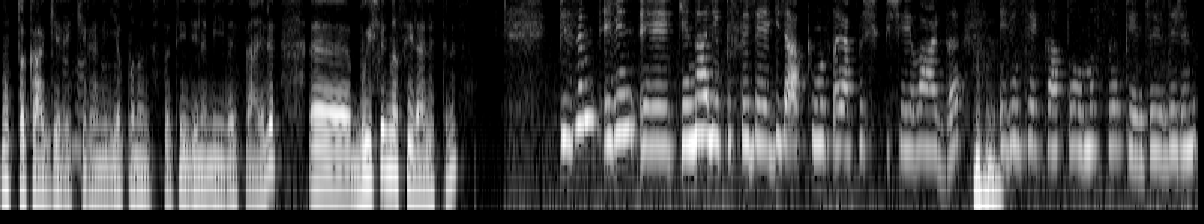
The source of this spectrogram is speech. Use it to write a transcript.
mutlaka gerekir. Hani yapının statiği, dinamiği vesaire. E, bu işleri nasıl ilerlettiniz? Bizim evin e, genel yapısıyla ilgili aklımızda yaklaşık bir şey vardı. Evin tek katlı olması, pencerelerin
